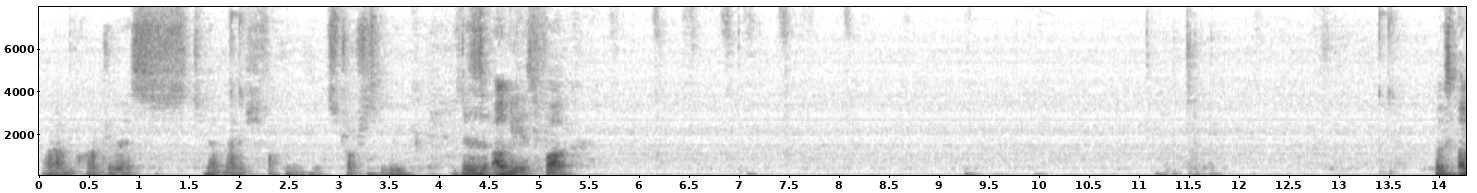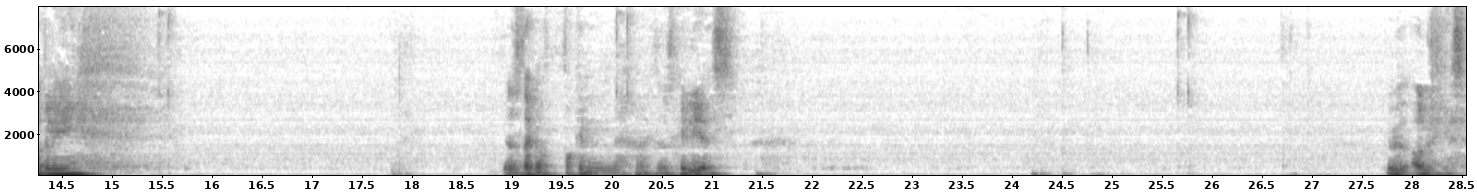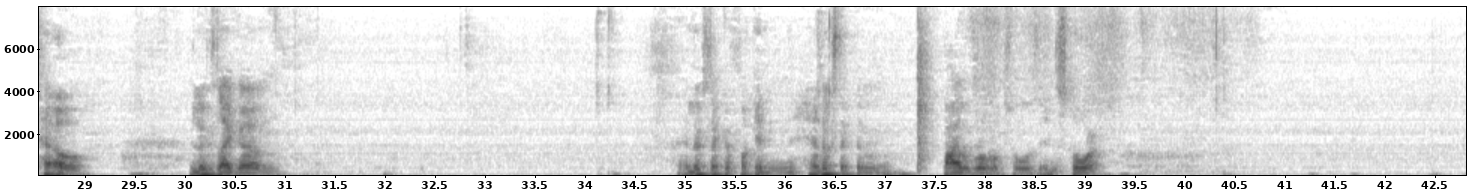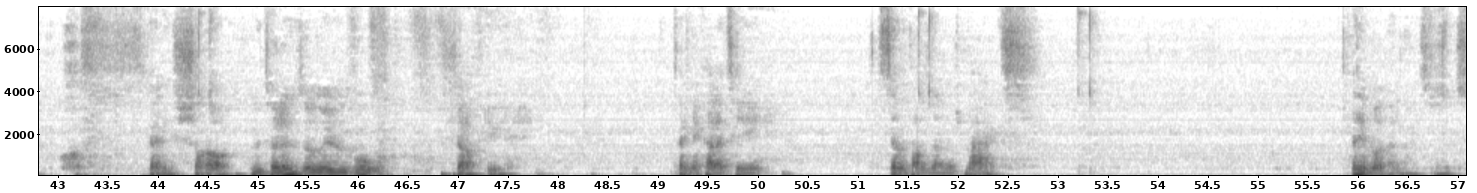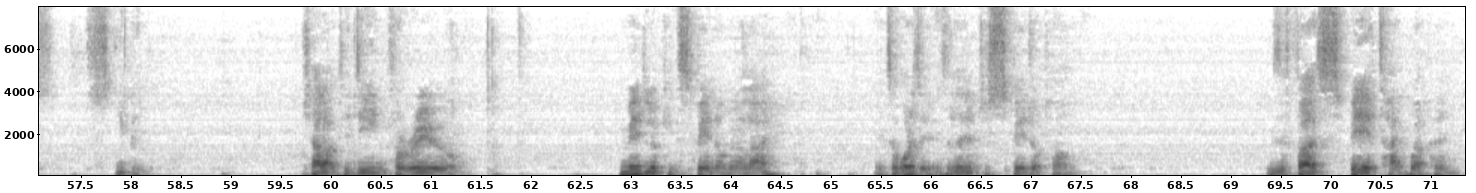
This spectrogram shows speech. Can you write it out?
Um, two thousand damage is fucking atrociously weak. This is ugly as fuck. Looks ugly. This is like a fucking. this is hideous. It was ugly as hell. It looks like um. It looks like a fucking. It looks like the Bible Roblox swords in the store. Guy shut up. Lieutenant Shut up, dude. Technicality. 7000 damage max. I didn't look that nice. Looks stupid. Shout out to Dean for real. Mid looking spear, not gonna lie. It's a what is it? It's a legendary spear drop. This is the first spear type weapon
